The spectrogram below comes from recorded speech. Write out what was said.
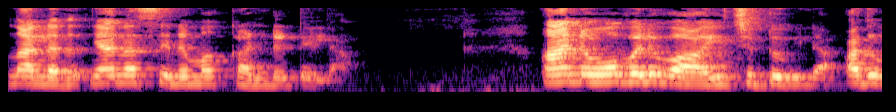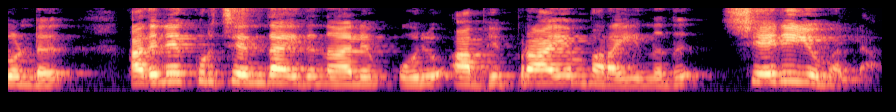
നല്ലത്. ഞാൻ ആ സിനിമ കണ്ടിട്ടില്ല. ആ നോവൽ വായിച്ചിട്ടുമില്ല. അതുകൊണ്ട് അതിനെക്കുറിച്ച് എന്തായിരുന്നാലും ഒരു അഭിപ്രായം പറയുന്നത് ശരിയുമല്ല.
